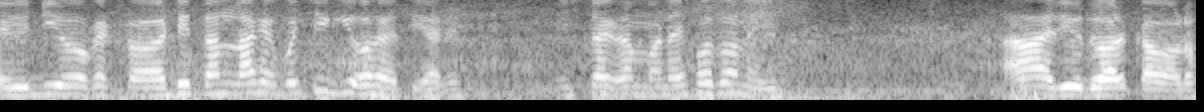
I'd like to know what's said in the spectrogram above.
એ વિડીયો કંઈક અઢી ત્રણ લાખે પહોંચી ગયો છે અત્યારે ઇન્સ્ટાગ્રામમાં નાખ્યો હતો ને આ રહ્યું દ્વારકાવાળો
